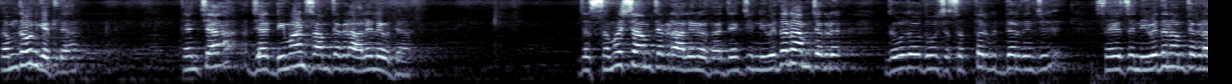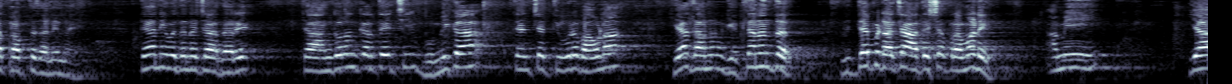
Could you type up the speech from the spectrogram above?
समजावून घेतल्या. त्यांच्या ज्या डिमांड्स आमच्याकडे आलेल्या होत्या ज्या समस्या आमच्याकडे आलेल्या होत्या ज्यांची निवेदनं आमच्याकडे जवळजवळ दोनशे सत्तर विद्यार्थ्यांचे सह्याचं निवेदन आमच्याकडे प्राप्त झालेलं आहे. त्या निवेदनाच्या आधारे त्या आंदोलनकर्त्याची भूमिका त्यांच्या तीव्र भावना ह्या जाणून घेतल्यानंतर विद्यापीठाच्या आदेशाप्रमाणे आम्ही या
